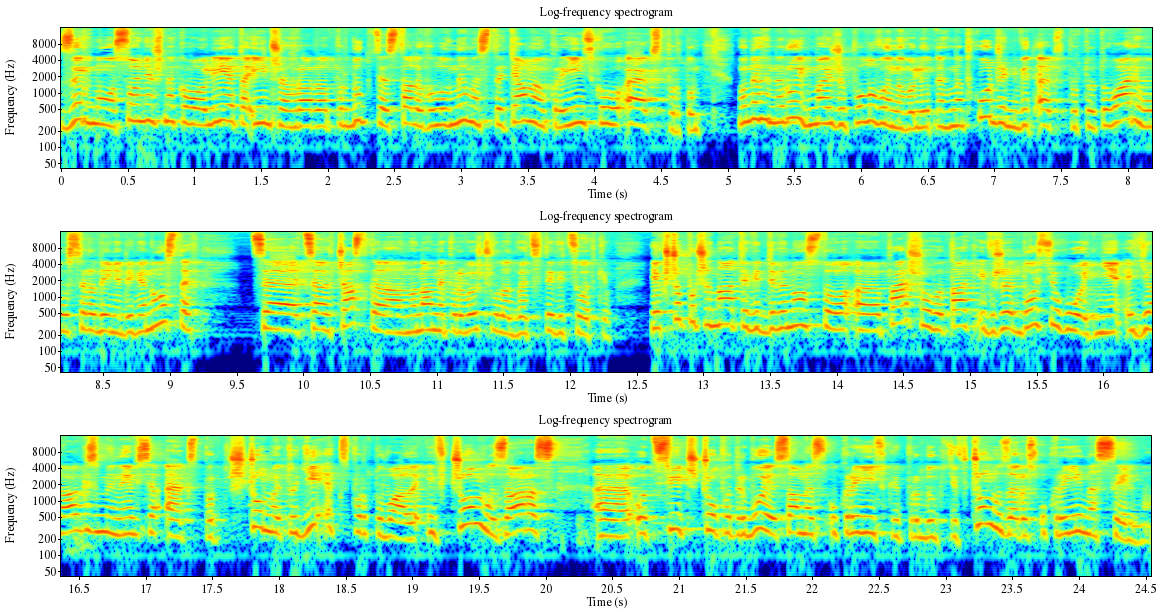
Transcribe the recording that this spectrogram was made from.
Зерно, соняшникова олія та інша аграрна продукція стали головними статтями українського експорту. Вони генерують майже половину валютних надходжень від експорту товарів у середині 90-х. Це ця частка вона не перевищувала 20%. Якщо починати від 91-го, так і вже до сьогодні, як змінився експорт? Що ми тоді експортували, і в чому зараз е, от світ що потребує саме з української продукції? В чому зараз Україна сильна?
